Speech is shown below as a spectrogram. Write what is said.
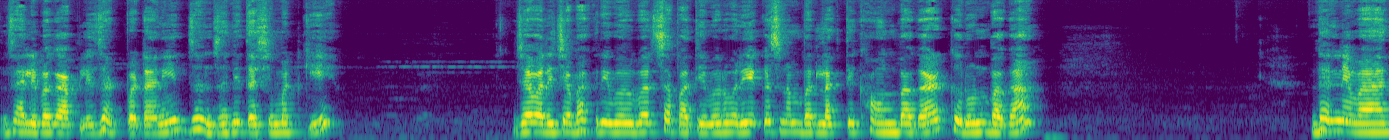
झाली बघा आपली झटपट आणि झणझणीत अशी मटकी. ज्वारीच्या भाकरीबरोबर चपातीबरोबर एकच नंबर लागते. खाऊन बघा करून बघा. धन्यवाद.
